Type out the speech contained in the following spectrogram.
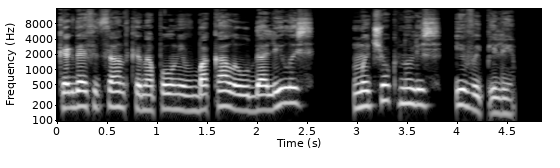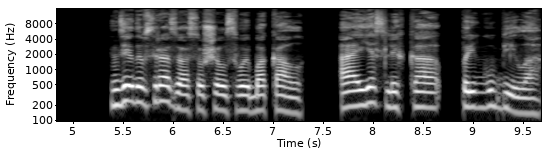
Когда официантка, наполнив бокалы, удалилась, мы чокнулись и выпили. Дедов сразу осушил свой бокал, а я слегка пригубила.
